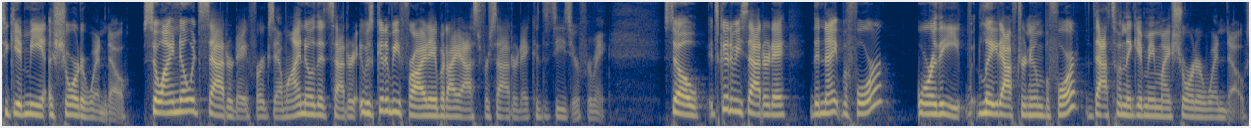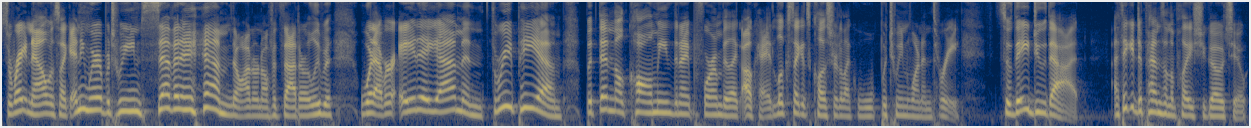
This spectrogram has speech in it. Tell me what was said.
to give me a shorter window. So I know it's Saturday, for example. I know that Saturday. It was going to be Friday, but I asked for Saturday because it's easier for me. So it's going to be Saturday the night before or the late afternoon before. That's when they give me my shorter window. So right now it's like anywhere between 7 a.m. No, I don't know if it's that early, but whatever, 8 a.m. and 3 p.m. But then they'll call me the night before and be like, okay, it looks like it's closer to like between 1 and 3. So they do that. I think it depends on the place you go to.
